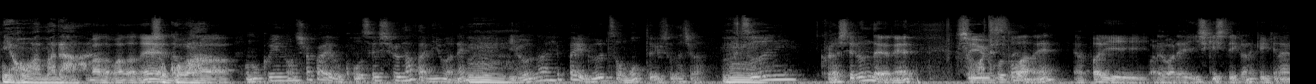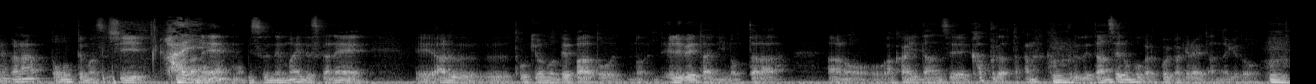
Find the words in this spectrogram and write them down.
日本はまだまだまだね。そこは。この国の社会を構成してる中にはね、うん、いろんなやっぱりルーツを持ってる人たちが普通に暮らしてるんだよね、うん、っていうことはねやっぱり我々意識していかなきゃいけないのかなと思ってますし、はい、ただね数年前ですかね、えー、ある東京のデパートのエレベーターに乗ったらあの若い男性カップルだったかなカップルで男性の方から声かけられたんだけど「うん、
